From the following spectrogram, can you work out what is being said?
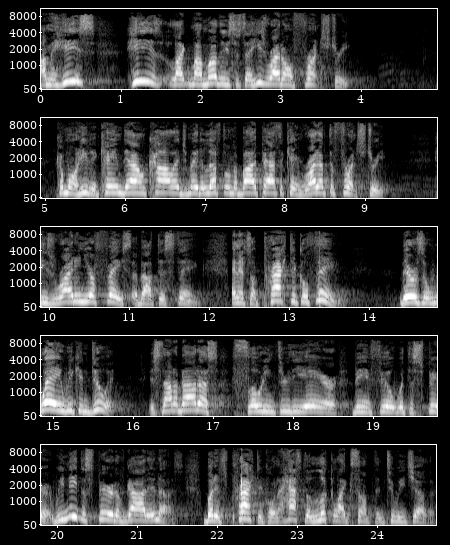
I mean, he's, he's like my mother used to say, he's right on Front Street. Come on, he came down college, made a left on the bypass, and came right up to Front Street. He's right in your face about this thing. And it's a practical thing. There's a way we can do it. It's not about us floating through the air, being filled with the Spirit. We need the Spirit of God in us, but it's practical and it has to look like something to each other.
